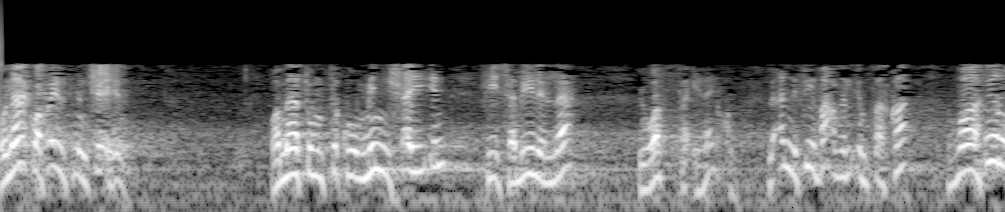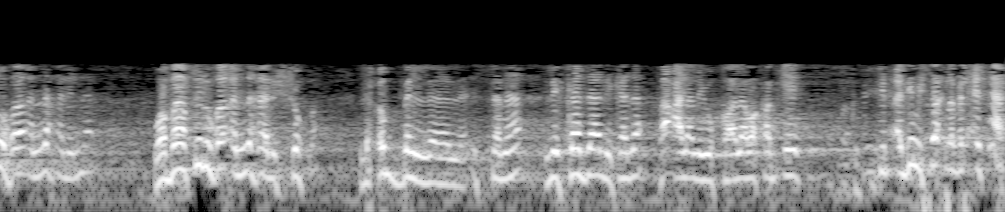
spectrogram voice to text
هناك وفايدة من شيء هنا. وما تنفقوا من شيء في سبيل الله يوفى إليكم. لأن في بعض الإنفاقات ظاهرها أنها لله وباطلها أنها للشهرة لحب الثناء لكذا لكذا. فعل ليقال وقد إيه؟ تبقى دي مش داخلة في الحساب.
